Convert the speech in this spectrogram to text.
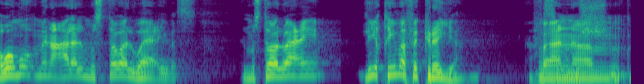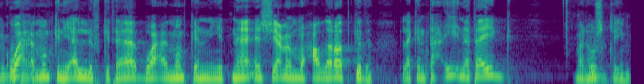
هو مؤمن على المستوى الواعي بس. المستوى الواعي ليه قيمة فكرية. فأنا واحد حقيقية. ممكن يألف كتاب واحد ممكن يتناقش يعمل محاضرات كده. لكن تحقيق نتائج ملهوش قيمة.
